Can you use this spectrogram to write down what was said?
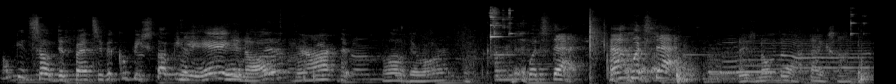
Don't get so defensive. It could be stuck in your hair, you know. There aren't. There, Oh, there aren't? What's that? Huh? What's that? There's no more. Thanks, hon.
